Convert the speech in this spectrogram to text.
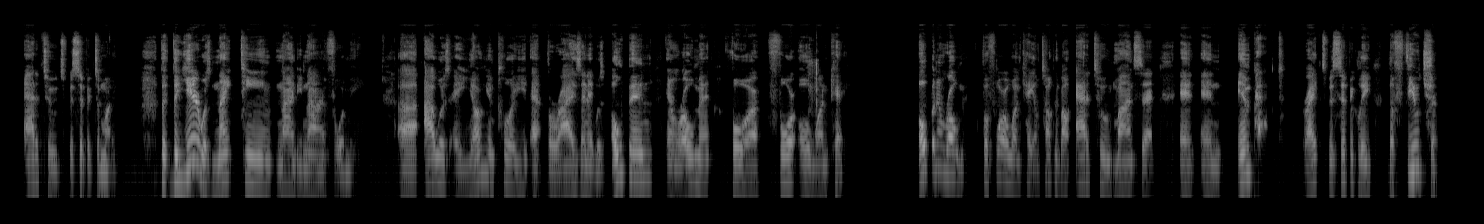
attitude specific to money. The, the year was 1999 for me. Uh, I was a young employee at Verizon. It was open enrollment for 401k. Open enrollment for 401k. I'm talking about attitude, mindset, and, and impact, right? Specifically, the future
